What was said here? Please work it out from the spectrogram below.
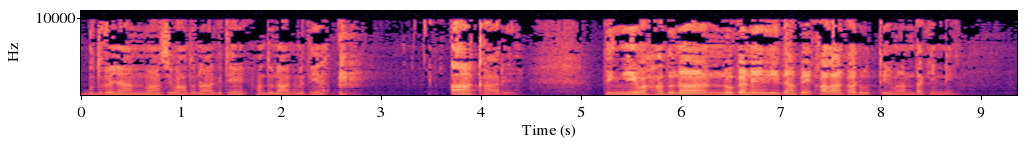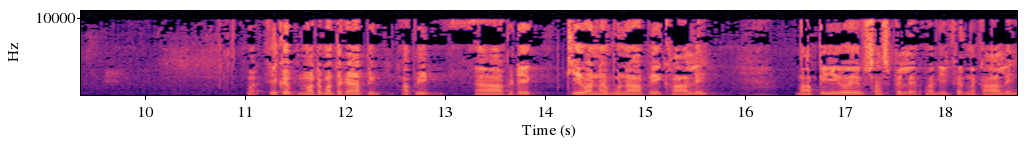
බුදුරජාන් වහන්සේව හඳුනාගෙන තියෙන හඳුනාගෙන තියෙන ආකාරය. ඉතින් ඒව හඳුනා නොගනේ ඉඳ අපේ කලාකරුත් එහෙම නම් දකින්නේ. ඒක මට මතකයි අපි අපි අපිට කියවන්න හම්බුණා අපේ කාලේ අපි ඔය උසස් පෙළ වගේ කරන කාලේ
